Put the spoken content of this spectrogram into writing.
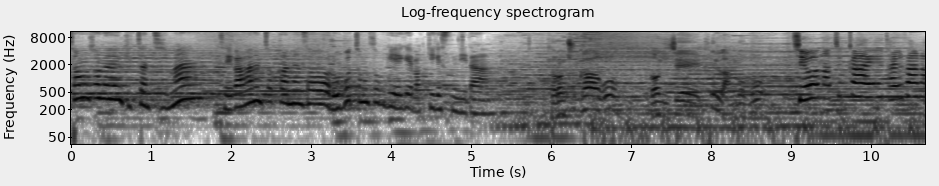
청소는 귀찮지만 제가 하는 척 하면서 로봇 청소기에게 맡기겠습니다. 결혼 축하하고 넌 이제 큰일 난 거고 지원아 축하해. 잘 살아.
